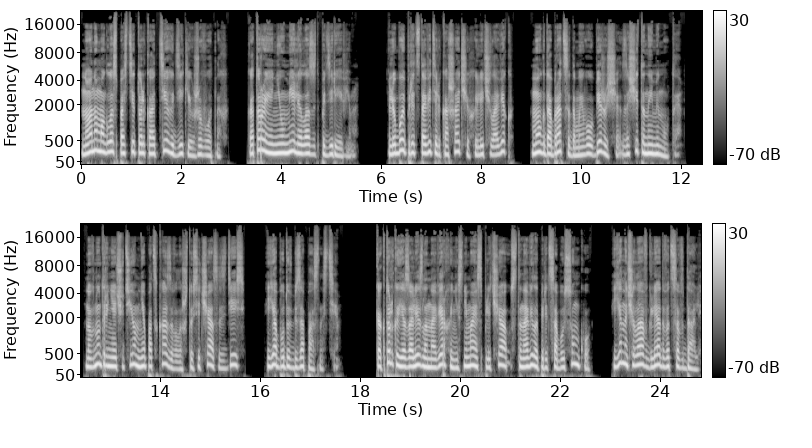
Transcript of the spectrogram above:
Но оно могло спасти только от тех диких животных, которые не умели лазать по деревьям. Любой представитель кошачьих или человек мог добраться до моего убежища за считанные минуты. Но внутреннее чутье мне подсказывало, что сейчас здесь я буду в безопасности. Как только я залезла наверх и, не снимая с плеча, установила перед собой сумку, я начала вглядываться вдаль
